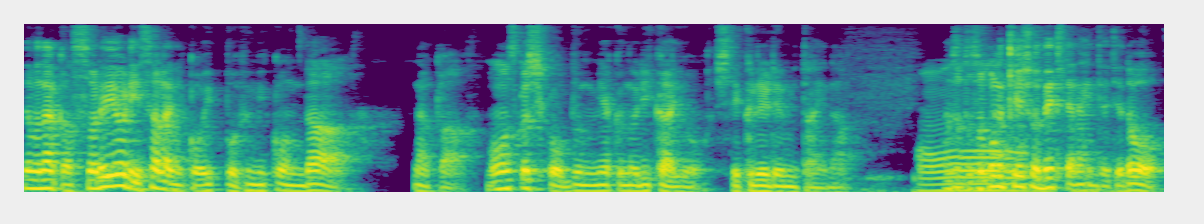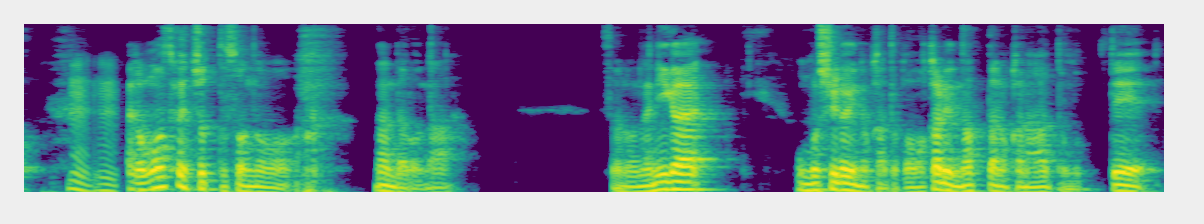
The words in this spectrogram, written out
でもなんかそれよりさらにこう一歩踏み込んだ、なんかもう少しこう文脈の理解をしてくれるみたいな。おちょっとそこの検証で。できてないんだけど、うんうん。なんかもう少しちょっとその、なんだろうな。その何が面白いのかとか分かるようになったのかなと思って、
